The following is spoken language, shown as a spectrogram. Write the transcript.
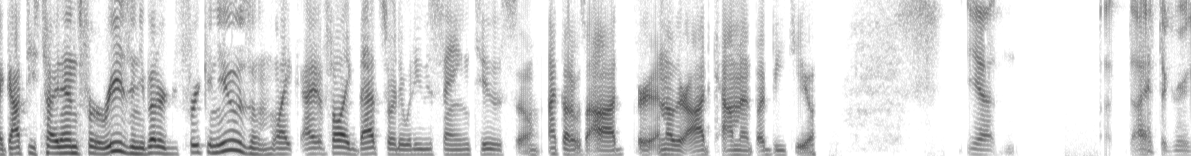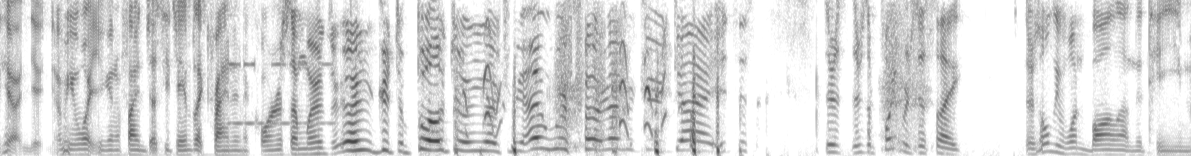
I, got these tight ends for a reason. You better freaking use them. Like I felt like that's sort of what he was saying too. So I thought it was odd for another odd comment by BQ. Yeah, I have to agree with you. I mean, what you're gonna find Jesse James like crying in a corner somewhere? Like, oh, I didn't get the ball to me. I work hard. I'm a good guy. It just there's there's a point where it's just like there's only one ball on the team,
